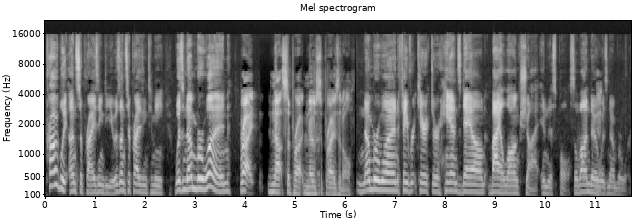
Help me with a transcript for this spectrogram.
probably unsurprising to you, is unsurprising to me, was number one. Right. Not surprise. No surprise at all. Number one favorite character, hands down by a long shot in this poll. Sylvando yeah. was number one.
